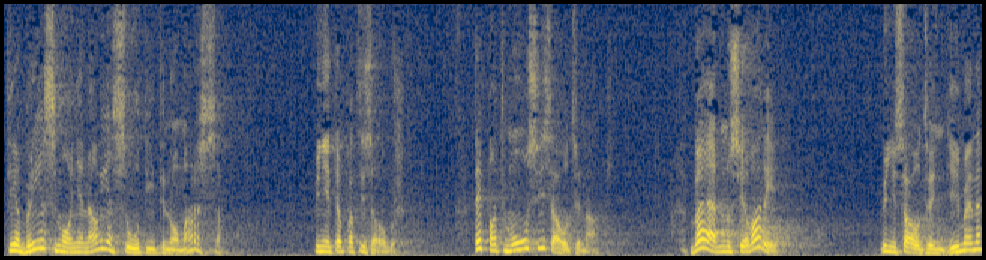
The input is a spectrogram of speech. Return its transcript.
Tie briesmoņi nav iesūtīti no Marsa. Viņi ir tepat izauguši. Tepat mūsu izaudzināti. Bērnus jau arī. Viņus audzina ģimene,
